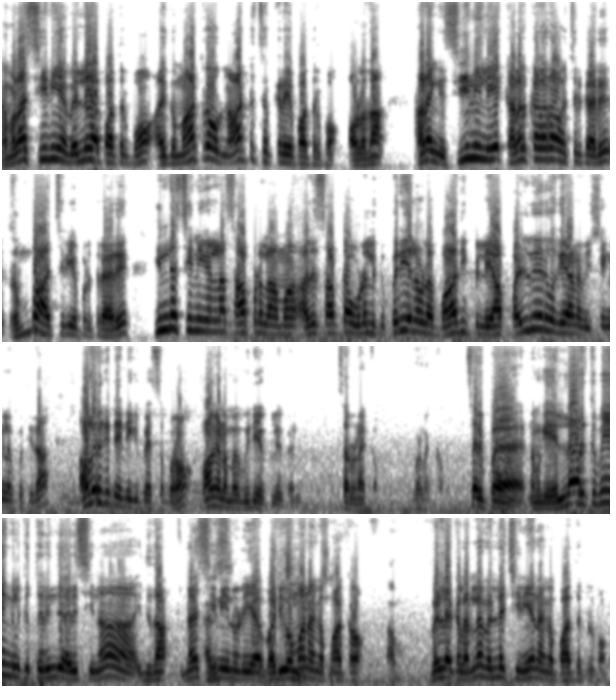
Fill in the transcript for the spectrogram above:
நம்மளாம் சீனியை வெள்ளையா பார்த்திருப்போம் அதுக்கு மாற்ற ஒரு நாட்டு சர்க்கரையை பார்த்திருப்போம் அவ்வளவுதான். ஆனா இங்க சீனிலேயே கலர் கலரா வச்சிருக்காரு. ரொம்ப ஆச்சரியப்படுத்துறாரு. இந்த சீனிகள்லாம் சாப்பிடலாமா? அது சாப்பிட்டா உடலுக்கு பெரிய அளவுல பாதிப்பு இல்லையா? பல்வேறு வகையான விஷயங்களை பத்தி தான் அவர்கிட்ட இன்னைக்கு பேச போறோம். வாங்க நம்ம வீடியோக்குள்ளே போயிடலாம். சார் வணக்கம். வணக்கம். சார் இப்ப நமக்கு எல்லாருக்குமே எங்களுக்கு தெரிஞ்ச அரிசினா இதுதான். இதான் சீனியினுடைய வடிவமா நாங்க. பாக்குறோம். ஆமா. வெள்ளை கலர்ல வெள்ளை சீனியை நாங்க பாத்துட்டு இருக்கோம்.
